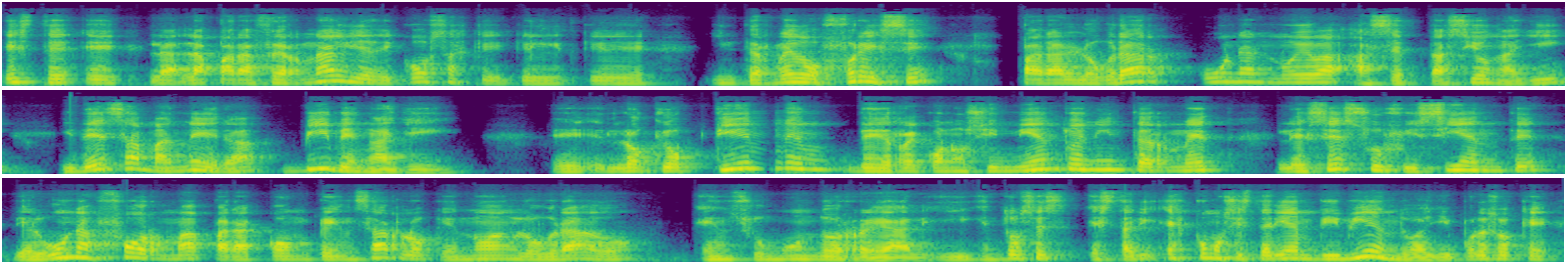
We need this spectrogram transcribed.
este, eh, la, parafernalia de cosas que, Internet ofrece para lograr una nueva aceptación allí y de esa manera viven allí. Eh, lo que obtienen de reconocimiento en Internet les es suficiente de alguna forma para compensar lo que no han logrado en su mundo real. Y entonces estaría, es como si estarían viviendo allí. Por eso que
